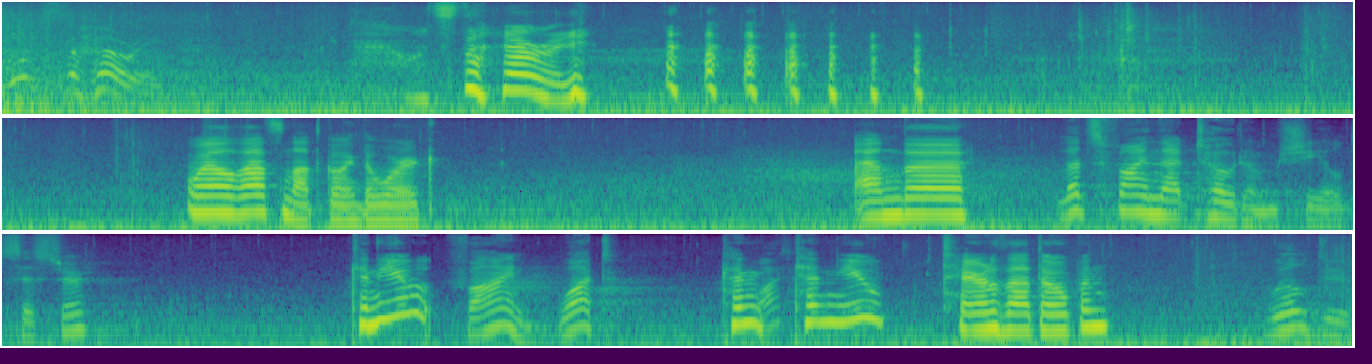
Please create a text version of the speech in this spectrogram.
What's the hurry? The hurry? well, that's not going to work. And, uh, Let's find that totem, shield sister. can you, Fine. What? can, What? can you tear that open? Will do.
